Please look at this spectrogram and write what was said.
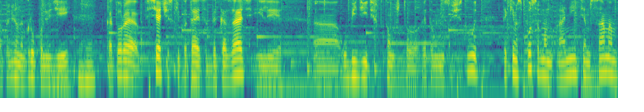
определенная группа людей, угу. которая всячески пытается доказать или э, убедить в том, что этого не существует, таким способом они тем самым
